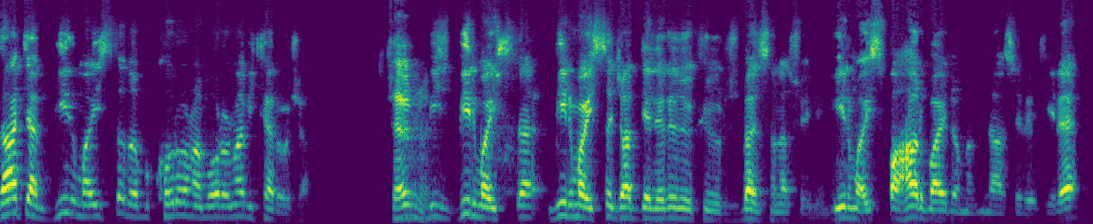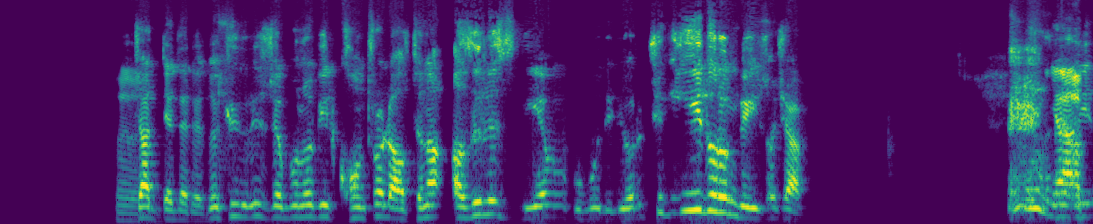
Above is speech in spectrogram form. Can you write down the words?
Zaten 1 Mayıs'ta da bu korona morona biter hocam. Biter mi? Biz 1 Mayıs'ta 1 Mayıs'ta caddelere dökülürüz ben sana söyleyeyim. 1 Mayıs Bahar Bayramı münasebetiyle Ha. caddelere dökülürüz ve bunu bir kontrol altına alırız diye umut ediyorum. Çünkü iyi durumdayız hocam. yani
